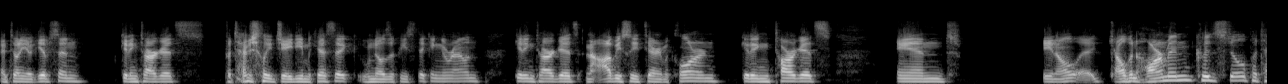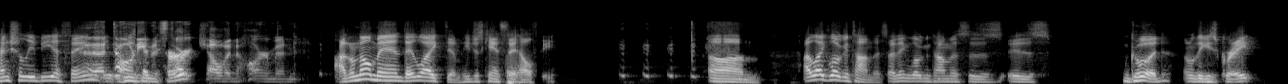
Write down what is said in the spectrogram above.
Antonio Gibson getting targets, potentially JD McKissic, who knows if he's sticking around, getting targets, and obviously Terry McLaurin getting targets. and you know, uh, Kelvin Harmon could still potentially be a thing. Uh, don't even start Kelvin Harmon. I don't know, man. They liked him. He just can't stay healthy. um, I like Logan Thomas. I think Logan Thomas is is good. I don't think he's great,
